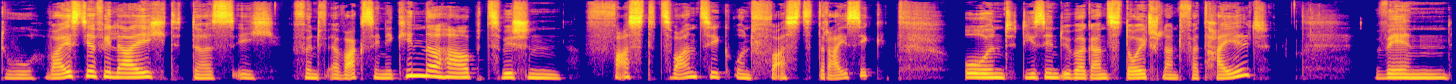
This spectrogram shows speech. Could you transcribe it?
Du weißt ja vielleicht, dass ich fünf erwachsene Kinder habe zwischen fast 20 und fast 30 und die sind über ganz Deutschland verteilt. Wenn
